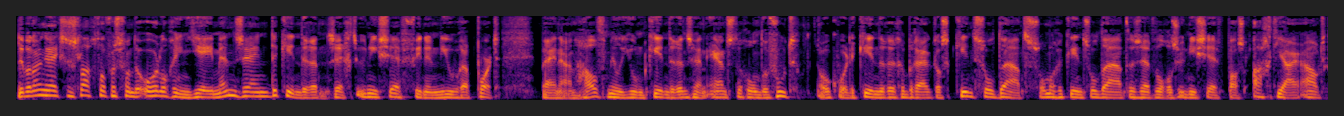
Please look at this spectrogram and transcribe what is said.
De belangrijkste slachtoffers van de oorlog in Jemen zijn de kinderen, zegt UNICEF in een nieuw rapport. Bijna een half miljoen kinderen zijn ernstig ondervoed. Ook worden kinderen gebruikt als kindsoldaat. Sommige kindsoldaten zijn volgens UNICEF pas acht jaar oud.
